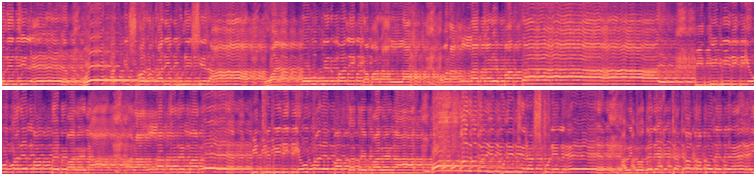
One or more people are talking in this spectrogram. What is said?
বলেছিলেন, ও সরকারি পুলিশেরা ভয়াক মৌতের মালিক আমার আল্লাহ। আমার আল্লাহ তারে বাঁচায় পারে না। ও সরকারি পুলিশেরা শুনেলে আমি তোদের একটা কথা বলে দেই।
